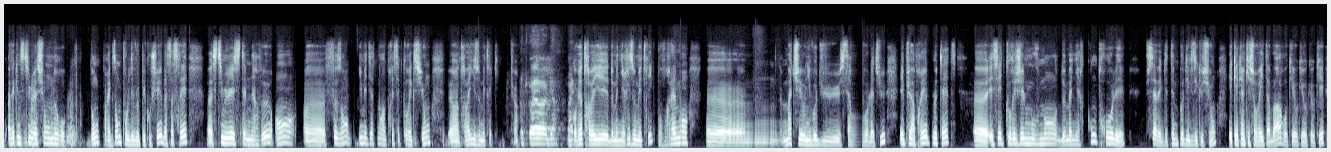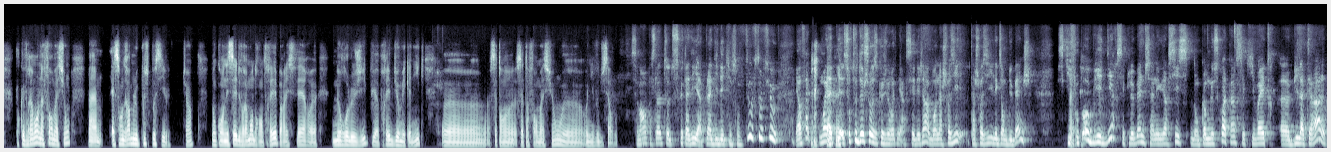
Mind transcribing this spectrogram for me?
avec une stimulation neuro. Donc, par exemple, pour le développer couché, bah, ça serait euh, stimuler le système nerveux en euh, faisant immédiatement après cette correction euh, un travail isométrique. Tu vois bien. Donc, on vient travailler de manière isométrique pour vraiment matcher au niveau du cerveau là-dessus. Et puis après, peut-être essayer de corriger le mouvement de manière contrôlée tu sais, avec des tempos d'exécution et quelqu'un qui surveille ta barre, ok, ok, ok, ok, pour que vraiment l'information, ben, elle s'engramme le plus possible. Tu vois Donc, on essaye de vraiment de rentrer par les sphères euh, neurologiques, puis après biomécaniques, euh, cette, information euh, au niveau du cerveau. C'est marrant parce que là, tout ce que tu as dit, il y a plein d'idées qui me sont tout, tout, tout. Et en fait, moi, il y, a, surtout deux choses que je vais retenir. C'est déjà, bon, on a choisi, tu as choisi l'exemple du bench. Ce qu'il ne faut pas oublier de dire, c'est que le bench, c'est un exercice, donc comme le squat, hein, c'est qui va être euh, bilatéral.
